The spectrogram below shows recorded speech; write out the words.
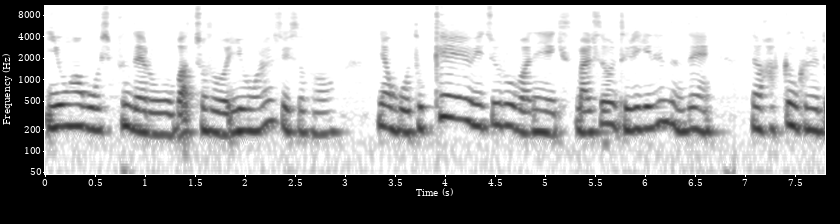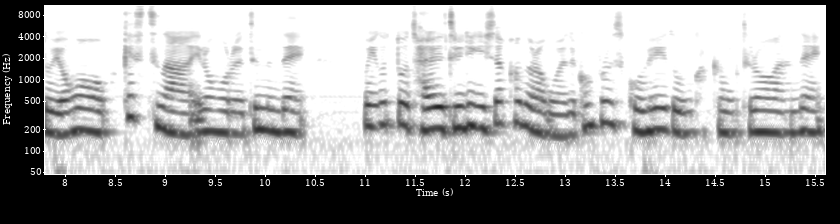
이용하고 싶은 대로 맞춰서 이용을 할 수 있어서 그냥 뭐 독해 위주로 많이 말씀을 드리긴 했는데 제가 가끔 그래도 영어 팟캐스트나 이런 거를 듣는데 뭐 이것도 잘 들리기 시작하더라고요. 이제 컨퍼런스 콜 회의도 가끔 들어가는데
